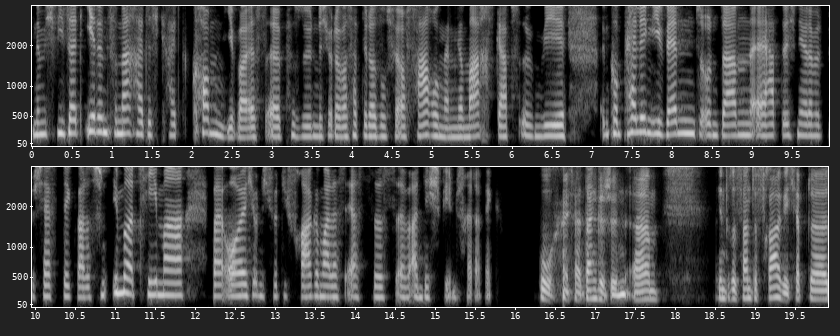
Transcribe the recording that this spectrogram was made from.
Nämlich, wie seid ihr denn zur Nachhaltigkeit gekommen, jeweils äh, persönlich? Oder was habt ihr da so für Erfahrungen gemacht? Gab es irgendwie ein compelling Event und dann äh, habt ihr euch näher damit beschäftigt? War das schon immer Thema bei euch? Und ich würde die Frage mal als erstes äh, an dich spielen, Frederik. Oh, ja, danke schön. Ähm, interessante Frage. Ich habe da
